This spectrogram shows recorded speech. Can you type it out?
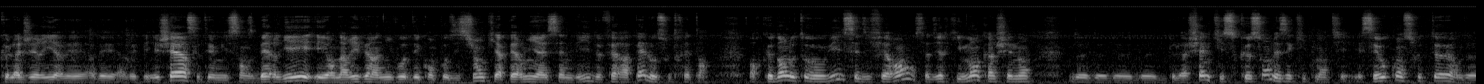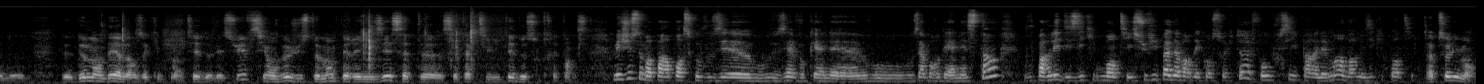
que l'Algérie avait, avait, payé cher, c'était une licence Berlier, et on arrivait à un niveau de décomposition qui a permis à SNVI de faire appel aux sous-traitants. Or que dans l'automobile, c'est différent, c'est-à-dire qu'il manque un chaînon de, de, la chaîne, qui, que sont les équipementiers. Et c'est aux constructeurs de, demander à leurs équipementiers de les suivre si on veut justement pérenniser cette, cette activité de sous-traitance. Mais justement, par rapport à ce que vous, euh, vous évoquez, vous, vous abordez un instant, vous parlez des équipementiers. Il ne suffit pas d'avoir des constructeurs, il faut aussi parallèlement avoir les équipementiers. Absolument.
